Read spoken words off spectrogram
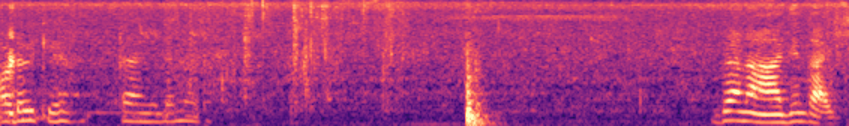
അവിടെ വെക്കുക ടാങ്കിന്റെ മേലെ. ഇതാണ് ആദ്യം കാഴ്ച.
